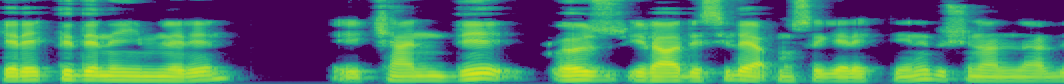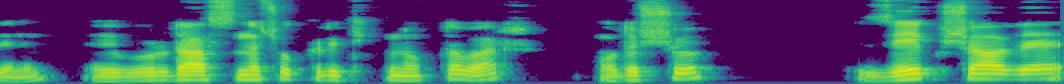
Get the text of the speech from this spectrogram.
gerekli deneyimlerin e, kendi öz iradesiyle yapması gerektiğini düşünenlerdenim. E, burada aslında çok kritik bir nokta var. O da şu. Z kuşağı ve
